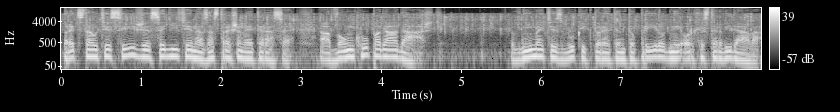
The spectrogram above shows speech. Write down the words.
Predstavte si, že sedíte na zastrašenej terase a vonku padá dážď. Vnímajte zvuky, ktoré tento prírodný orchester vydáva.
